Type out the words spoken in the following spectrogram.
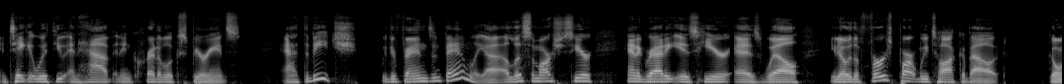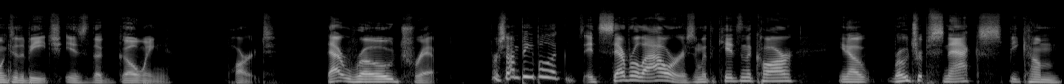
and take it with you and have an incredible experience at the beach with your friends and family. Uh, Alyssa Marsh is here. Hannah Grady is here as well. You know, the first part we talk about going to the beach is the going part. That road trip. For some people, it's several hours. And with the kids in the car, you know, road trip snacks become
